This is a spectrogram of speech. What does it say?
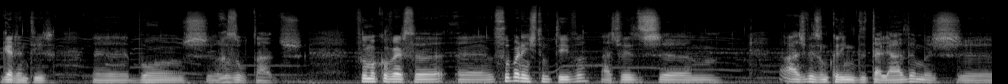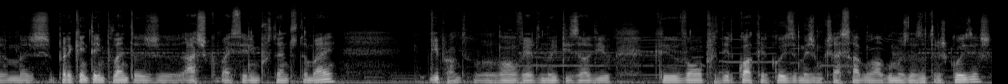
garantir uh, bons resultados. Foi uma conversa uh, super instrutiva, às vezes, uh, às vezes um bocadinho detalhada, mas, mas para quem tem plantas acho que vai ser importante também. E pronto, vão ver no episódio que vão aprender qualquer coisa, mesmo que já saibam algumas das outras coisas.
